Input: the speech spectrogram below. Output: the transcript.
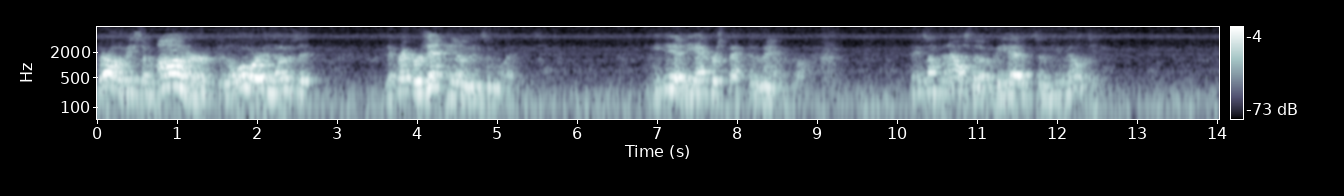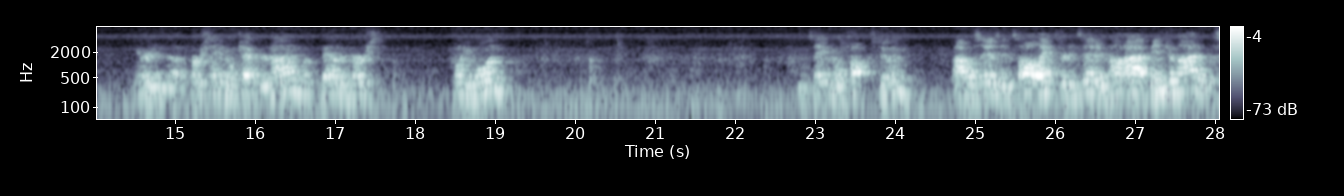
There ought to be some honor to the Lord and those that, that represent him in some ways. He did. He had respect to the man of God. Say something else, though. He had some humility. Here in uh, 1 Samuel chapter 9, look down in verse 21. And Samuel talks to him. The Bible says, And Saul answered and said, Am not I a Benjamite of the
